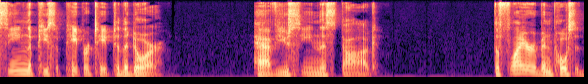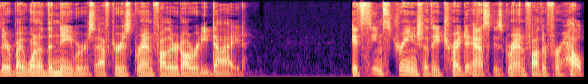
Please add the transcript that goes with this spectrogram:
seeing the piece of paper taped to the door. Have you seen this dog? The flyer had been posted there by one of the neighbors after his grandfather had already died. It seemed strange that they tried to ask his grandfather for help,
